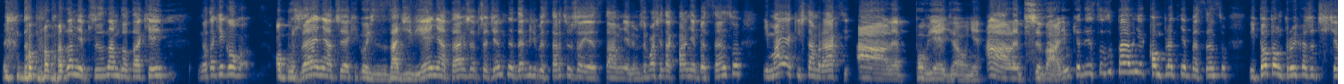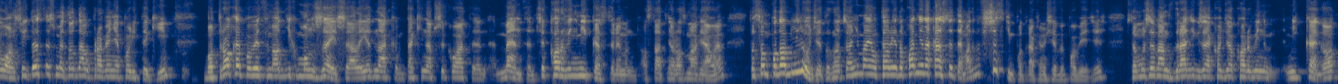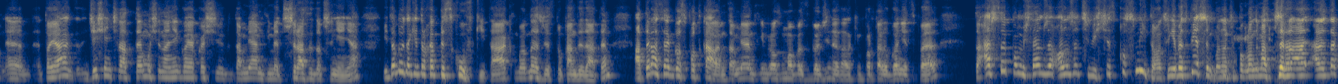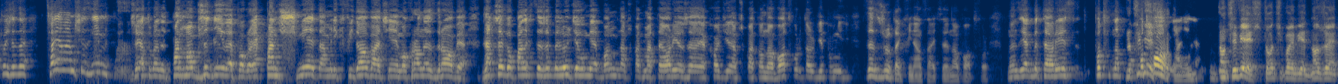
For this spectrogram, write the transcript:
doprowadza mnie, przyznam, do takiej no takiego oburzenia czy jakiegoś zadziwienia, tak, że przeciętny debil wystarczy, że jest tam, nie wiem, że właśnie tak palnie bez sensu i ma jakiś tam reakcji, ale powiedział, nie, ale przywalił, kiedy jest to zupełnie, kompletnie bez sensu i to tą trójkę rzeczywiście łączy. I to jest też metoda uprawiania polityki, bo trochę powiedzmy od nich mądrzejszy, ale jednak taki na przykład e, Mencen czy Korwin Mikke, z którym ostatnio rozmawiałem, to są podobni ludzie, to znaczy oni mają teorię dokładnie na każdy temat, we wszystkim potrafią się wypowiedzieć. Zresztą muszę wam zdradzić, że jak chodzi o Korwin Mikkego, e, to ja 10 lat temu się na niego jakoś tam miałem z trzy razy do czynienia i to były takie trochę pyskówki, tak, bo też jest tu kandydatem, a teraz jak go spotkałem, tam miałem z nim rozmowę z godziny na takim portalu goniec.pl, to aż sobie pomyślałem, że on rzeczywiście jest kosmitą, znaczy niebezpiecznym, bo znaczy poglądy ma ale, ale tak myślę, że co ja mam się z nim, że ja tu będę, pan ma obrzydliwe poglądy, jak pan śmie tam likwidować, nie wiem, ochronę zdrowia, dlaczego pan chce, żeby ludzie umierali, bo on na przykład ma teorię, że jak chodzi na przykład o nowotwór, to ludzie powinni ze zrzutek finansować ten nowotwór. No więc jakby teoria jest pod, no, znaczy, potworna, nie? Znaczy wiesz, to ci powiem jedno, że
